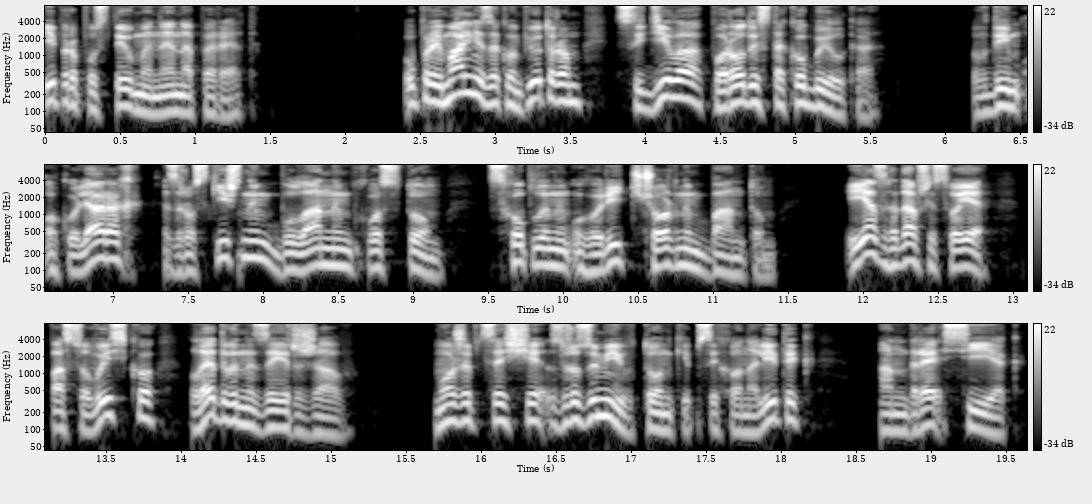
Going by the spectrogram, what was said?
і пропустив мене наперед. У приймальні за комп'ютером сиділа породиста кобилка в дим окулярах з розкішним буланним хвостом, схопленим угорі чорним бантом, і я, згадавши своє пасовисько, ледве не заіржав. Може б, це ще зрозумів тонкий психоаналітик Андре Сіяк,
